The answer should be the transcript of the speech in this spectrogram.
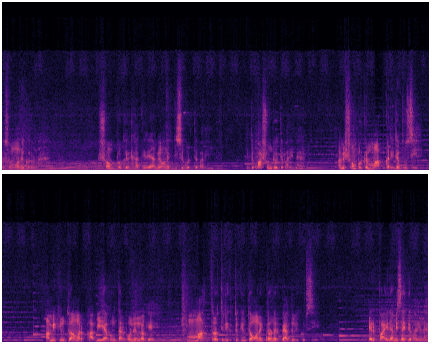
কিছু মনে করো না। সম্পর্কের খাতিরে আমি অনেক কিছু করতে পারি, কিন্তু পাষণ্ড হইতে পারি না। আমি সম্পর্কের মাপকাঠিটা বুঝি। আমি কিন্তু আমার ভাবি এবং তার বোনের লগে মাত্র অতিরিক্ত কিন্তু অনেক ধরনের বেয়াদবি করছি। এর বাইরে আমি যাইতে পারি না,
